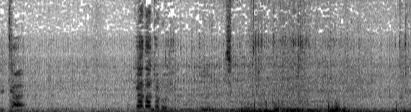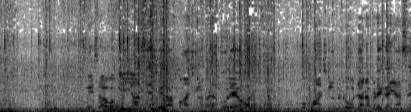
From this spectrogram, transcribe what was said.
ये क्या है? क्या था छोटू जी? साहब अभी यहाँ से मेरा पाँच किलोमीटर दूर है और वो पाँच किलोमीटर और जाना पड़ेगा यहाँ से।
